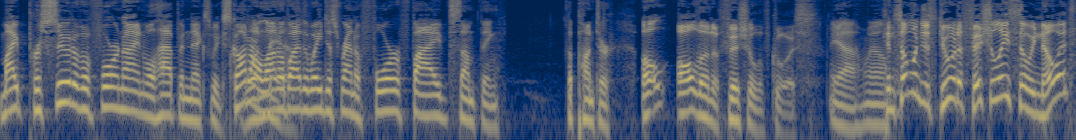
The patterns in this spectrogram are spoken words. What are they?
My pursuit of a four nine will happen next week. Scott One Arellano, man. by the way, just ran a four five something. The punter. All, all unofficial, of course. Yeah, well, Can someone just do it officially so we know it?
